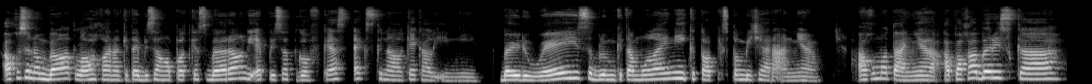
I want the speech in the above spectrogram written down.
Aku seneng banget loh karena kita bisa nge-podcast bareng di episode Govcast X Kenal Ke kali ini. By the way, sebelum kita mulai nih ke topik pembicaraannya, aku mau tanya, apa kabar Rizka?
